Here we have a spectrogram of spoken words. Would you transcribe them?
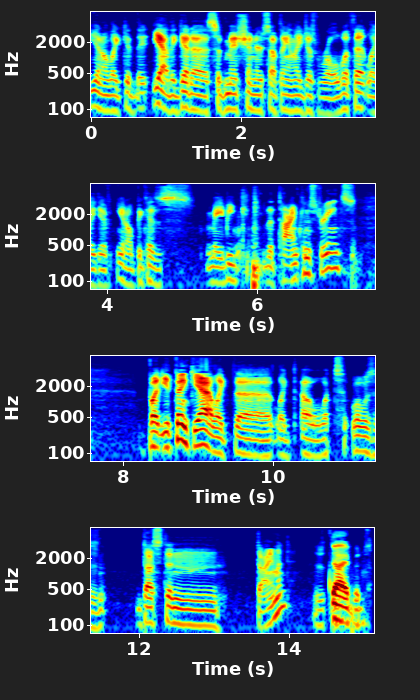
you know like they, yeah they get a submission or something and they just roll with it like if you know because maybe the time constraints. But you'd think yeah like the like oh what what was his Dustin Diamond Diamond.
